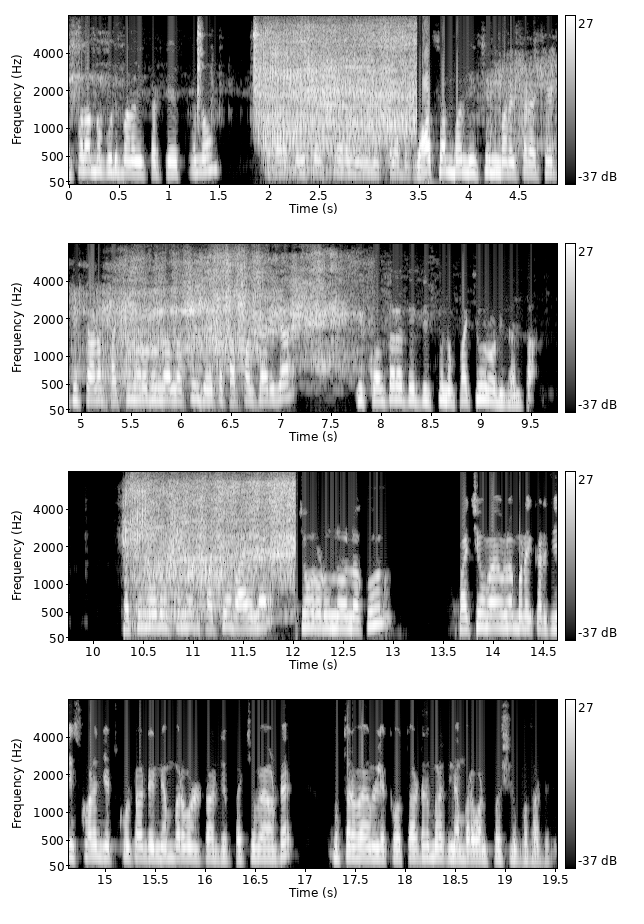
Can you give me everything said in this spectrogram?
ఉప్పలమ్మ గుడి మనం ఇక్కడ చేసుకున్నాం అక్కడ చేసుకోవడం జరిగింది ఉప్పలమ్మ వాక్ సంబంధించింది మనం ఇక్కడ చేపించడం పశ్చిమ రోడ్డు వాళ్ళకు ఇదైతే తప్పనిసరిగా ఈ కొలతలతో తీసుకున్నాం పశ్చిమ రోడ్డు ఇదంతా. పశ్చిమ రోడ్డు ఉన్నట్టు పశ్చిమ రాయలే పశ్చిమ రోడ్డు ఉన్న వాళ్ళకు పశ్చిమ వాయువులో మనం ఇక్కడ తీసుకోవడం చెప్పుకుంటా అంటే నెంబర్ వన్ ఉంటుంది పశ్చిమ వాయు అంటే ఉత్తర వాయువులు లెక్క అవుతా ఉంటుంది మనకు నెంబర్ వన్ పొజిషన్ పోతా ఉంటుంది.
